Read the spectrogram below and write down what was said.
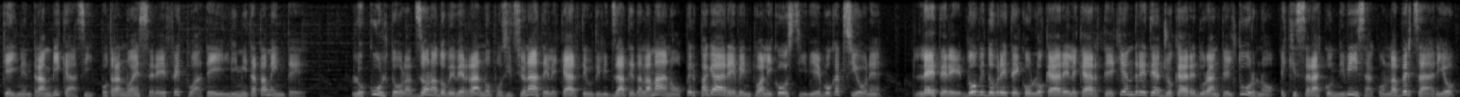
che in entrambi i casi potranno essere effettuate illimitatamente. L'occulto, la zona dove verranno posizionate le carte utilizzate dalla mano per pagare eventuali costi di evocazione, l'etere, dove dovrete collocare le carte che andrete a giocare durante il turno e che sarà condivisa con l'avversario,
